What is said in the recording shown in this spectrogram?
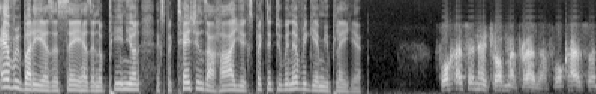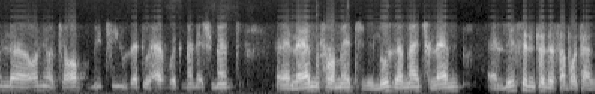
everybody has a say, has an opinion, expectations are high, you're expected to win every game you play here? Focus on your job, my brother. Focus on the, on your job, meetings that you have with management. Uh, learn from it. We lose a match, learn and listen to the supporters.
